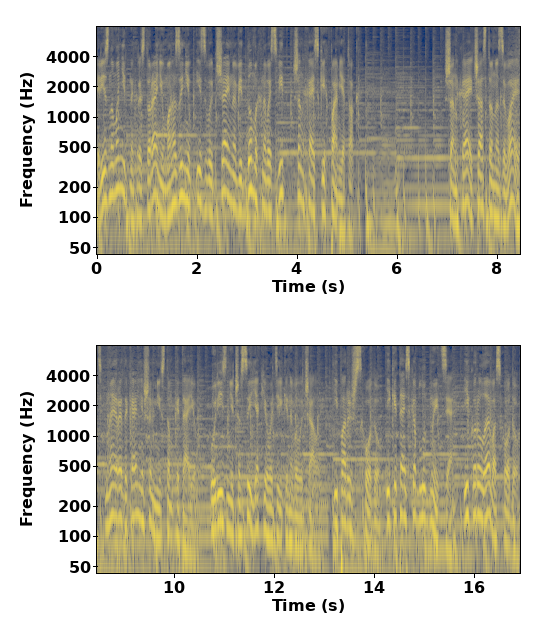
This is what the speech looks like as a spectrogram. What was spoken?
різноманітних ресторанів, магазинів і звичайно відомих на весь світ шанхайських пам'яток. Шанхай часто називають найрадикальнішим містом Китаю. У різні часи як його тільки не величали: і Париж Сходу, і китайська блудниця, і королева Сходу,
